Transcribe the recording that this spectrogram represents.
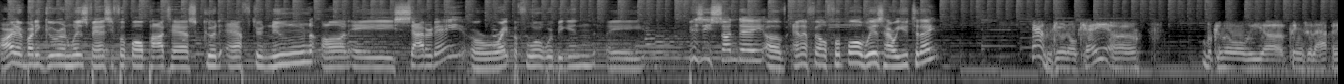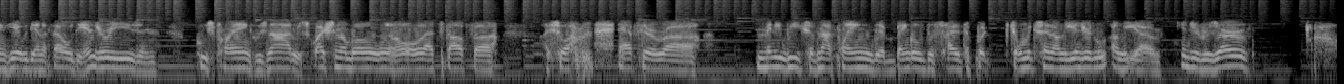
All right, everybody, Guru and Wiz Fantasy Football Podcast. Good afternoon on a Saturday, right before we begin a busy Sunday of NFL football. Wiz, how are you today? Yeah, I'm doing okay. Uh, looking at all the uh, things that are happening here with the NFL, with the injuries and who's playing, who's not, who's questionable, you know, all that stuff. Uh, I saw after uh, many weeks of not playing, the Bengals decided to put Joe Mixon on the injured on the uh, injured reserve.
